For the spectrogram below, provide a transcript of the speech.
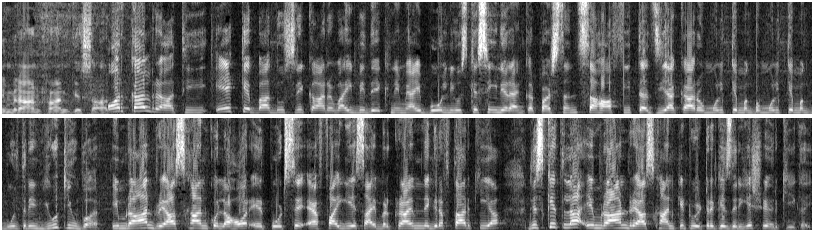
इमरान खान के साथ। और कल रात ही एक के बाद दूसरी कार्रवाई भी देखने में आई। बोल न्यूज़ के सीनियर एंकर पर्सन, सहाफी तजियाकार और मुल्क के मुल्क के मकबूल तरीन यूट्यूबर इमरान रियाज खान को लाहौर एयरपोर्ट से F I A cyber crime ने गिरफ़्तार किया, जिसकी इतला इमरान रियाज खान के ट्विटर के ज़रिए शेयर की गई।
